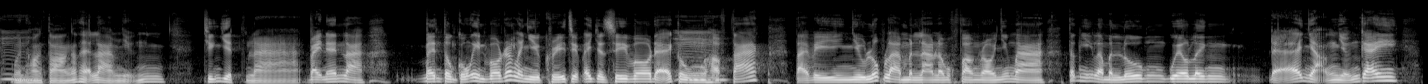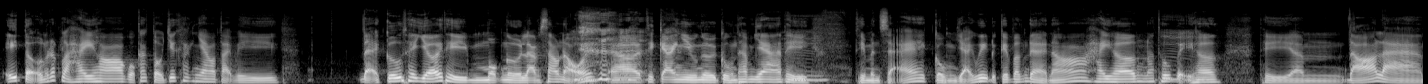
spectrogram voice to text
Ừ. mình hoàn toàn có thể làm những chiến dịch là vậy nên là bên Tùng cũng involve rất là nhiều creative agency vô để cùng ừ. hợp tác. Tại vì nhiều lúc là mình làm là một phần rồi nhưng mà tất nhiên là mình luôn willing để nhận những cái ý tưởng rất là hay ho của các tổ chức khác nhau. Tại vì để cứu thế giới thì một người làm sao nổi à, thì càng nhiều người cùng tham gia thì ừ thì mình sẽ cùng giải quyết được cái vấn đề nó hay hơn nó thú vị ừ. hơn thì um, đó là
